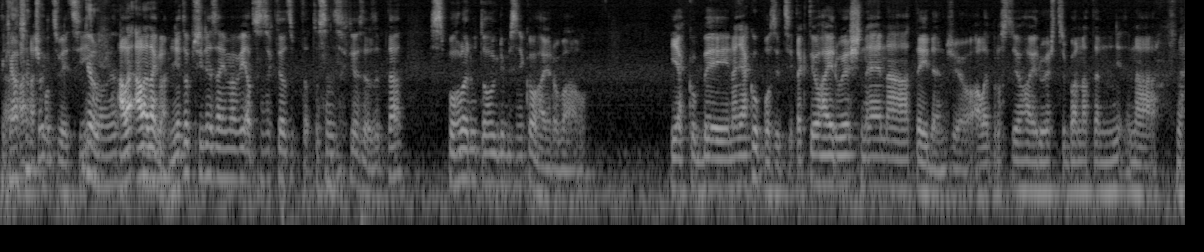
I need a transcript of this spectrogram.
tak já až jsem moc věcí, dělo, ale, ale takhle, mně to přijde zajímavý a to jsem se chtěl zeptat, to jsem se chtěl zeptat, z pohledu toho, kdybys někoho hajroval, jakoby na nějakou pozici, tak ty ho hajruješ ne na týden, že jo, ale prostě ho hajruješ třeba na ten, na, na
